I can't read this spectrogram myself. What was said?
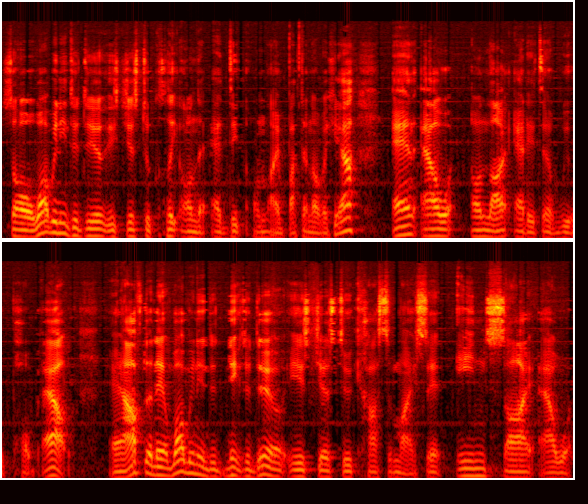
So what we need to do is just to click on the edit online button over here and our online editor will pop out. And after that, what we need to, need to do is just to customize it inside our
